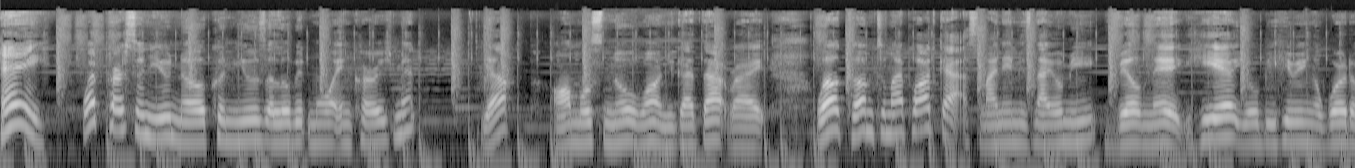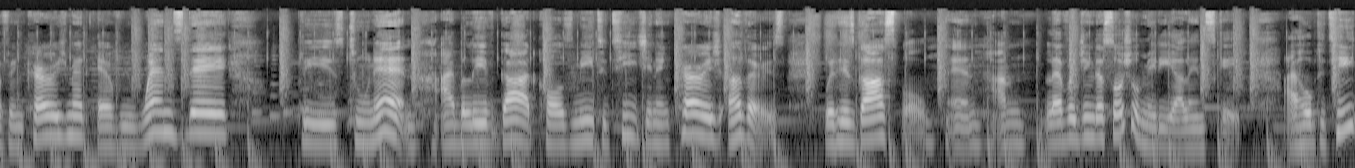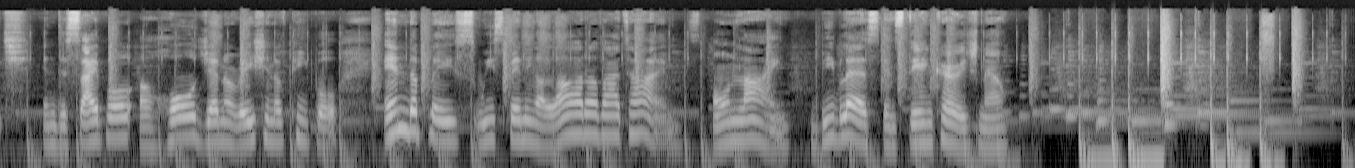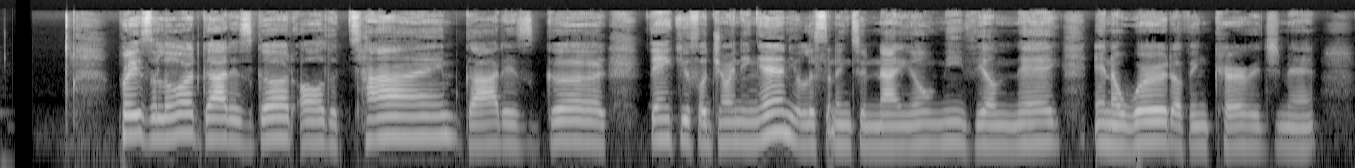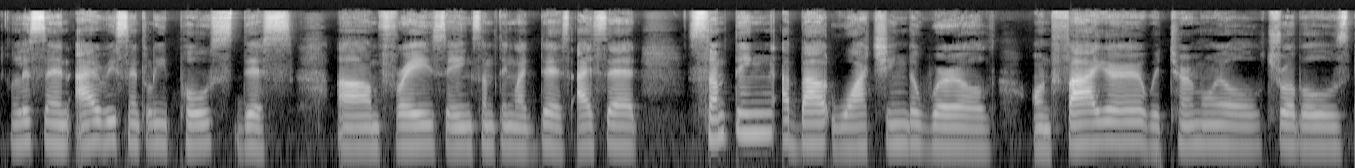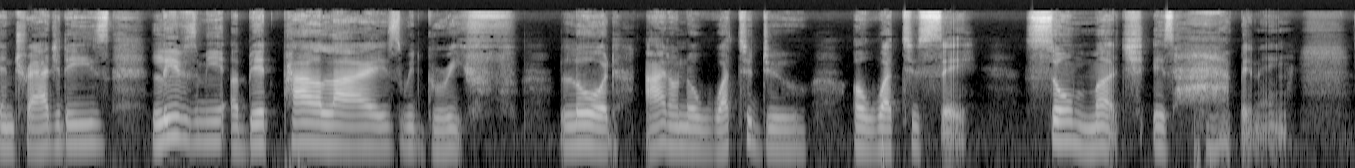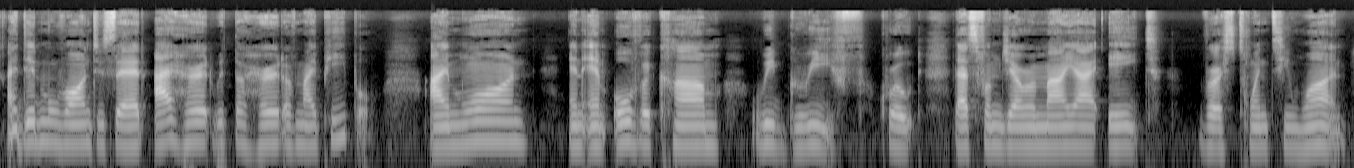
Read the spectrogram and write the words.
Hey, what person you know could use a little bit more encouragement? Yep, almost no one. You got that right. Welcome to my podcast. My name is Naomi Villeneuve. Here you'll be hearing a word of encouragement every Wednesday Please tune in. I believe God calls me to teach and encourage others with His gospel, and I'm leveraging the social media landscape. I hope to teach and disciple a whole generation of people in the place we spending a lot of our time online. Be blessed and stay encouraged now. Praise the Lord. God is good all the time. God is good. Thank you for joining in. You're listening to Naomi Villeneuve in a word of encouragement. Listen, I recently post this um, phrase saying something like this. I said, something about watching the world on fire with turmoil, troubles, and tragedies leaves me a bit paralyzed with grief. Lord, I don't know what to do or what to say. So much is happening. I did move on to said, I hurt with the hurt of my people. I mourn and am overcome with grief. Quote, that's from Jeremiah 8 verse 21.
